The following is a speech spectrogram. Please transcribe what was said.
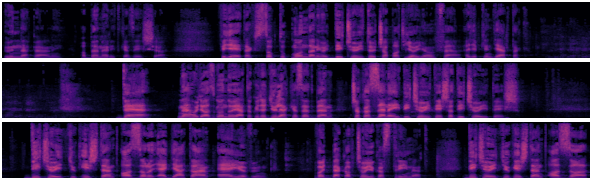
ünnepelni a bemerítkezéssel. Figyeljétek, szoktuk mondani, hogy dicsőítő csapat jöjjön fel. Egyébként gyertek. De nehogy azt gondoljátok, hogy a gyülekezetben csak a zenei dicsőítés a dicsőítés. Dicsőítjük Istent azzal, hogy egyáltalán eljövünk vagy bekapcsoljuk a streamet. Dicsőítjük Istent azzal,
